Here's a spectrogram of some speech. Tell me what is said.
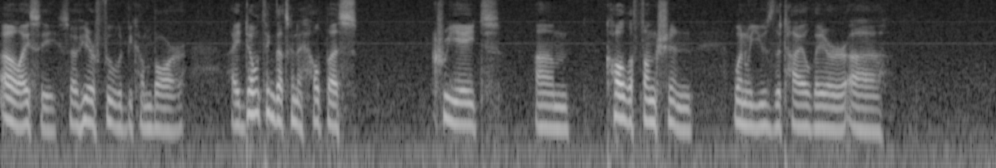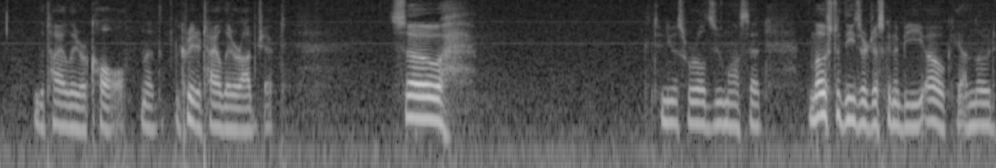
oh, I see. So here foo would become bar. I don't think that's going to help us create, um, call a function when we use the tile layer, uh, the tile layer call. We create a tile layer object. So, continuous world, zoom offset. Most of these are just going to be, oh, okay, unload.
